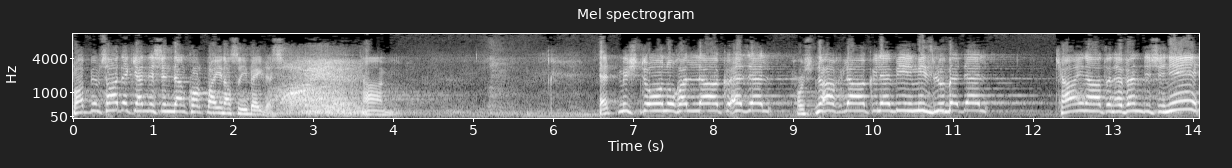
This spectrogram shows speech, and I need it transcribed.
Rabbim sade kendisinden korkmayı nasip eylesin. Amin. Amin. Etmişti onu hallak ezel, husnü ahlak ile bir mizlü bedel. Kainatın efendisini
